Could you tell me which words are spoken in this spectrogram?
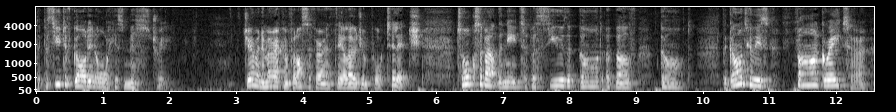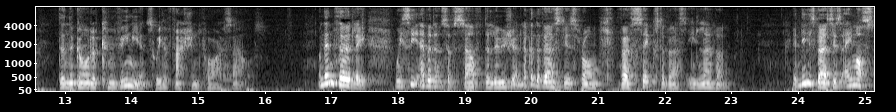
the pursuit of God in all his mystery. German American philosopher and theologian Paul Tillich talks about the need to pursue the God above God, the God who is far greater than the God of convenience we have fashioned for ourselves. And then, thirdly, we see evidence of self delusion. Look at the verses from verse 6 to verse 11. In these verses, Amos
